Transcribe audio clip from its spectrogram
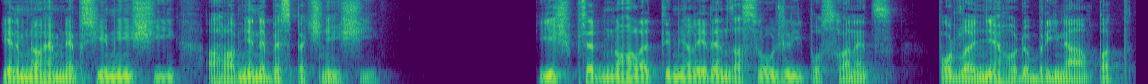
jen mnohem nepříjemnější a hlavně nebezpečnější. Již před mnoha lety měl jeden zasloužilý poslanec, podle něho dobrý nápad,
